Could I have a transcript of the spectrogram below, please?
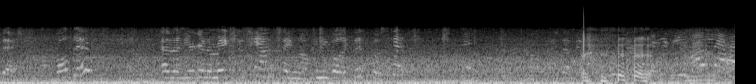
sit. Hold this, and then you're going to make this hand signal. Can you go like this? Go. Sit.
